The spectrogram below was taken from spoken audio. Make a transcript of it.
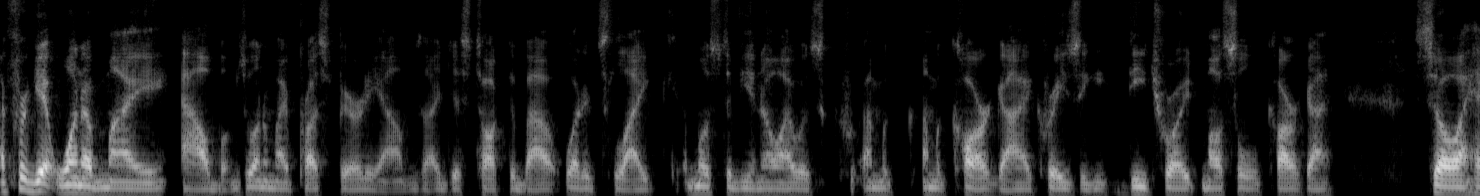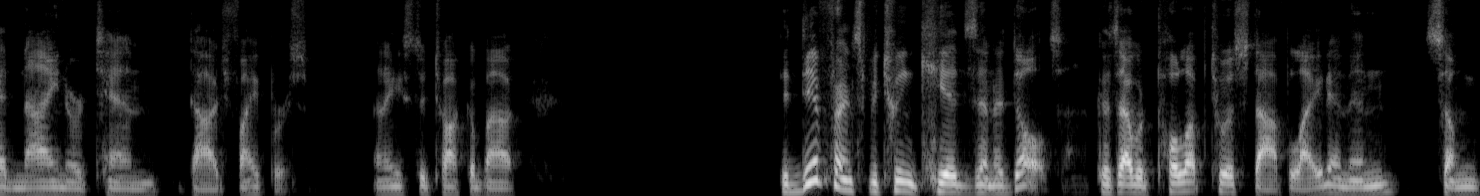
I forget one of my albums, one of my prosperity albums. I just talked about what it's like. Most of you know I was I'm a I'm a car guy, crazy Detroit muscle car guy. So I had nine or ten Dodge Vipers, and I used to talk about the difference between kids and adults because I would pull up to a stoplight and then some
